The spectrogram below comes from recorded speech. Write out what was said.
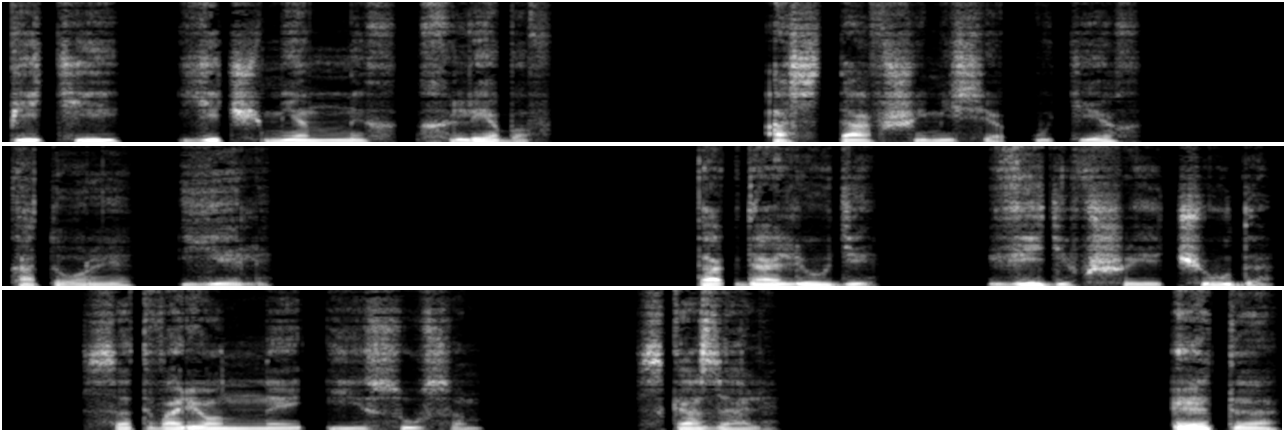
пяти ячменных хлебов, оставшимися у тех, которые ели. Тогда люди, видевшие чудо, сотворенное Иисусом, сказали, «Это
